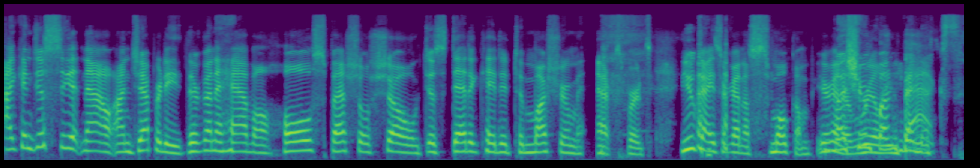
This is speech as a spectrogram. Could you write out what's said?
I can just see it now on Jeopardy. They're going to have a whole special show just dedicated to mushroom experts. You guys are going to smoke them. You're going to Mushroom really fun facts.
